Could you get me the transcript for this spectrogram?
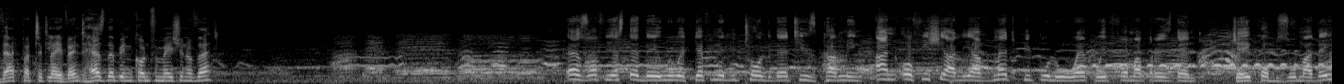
that particular event. Has there been confirmation of that? As of yesterday, we were definitely told that he's coming. Unofficially, I've met people who work with former President Jacob Zuma. They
